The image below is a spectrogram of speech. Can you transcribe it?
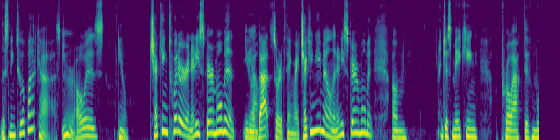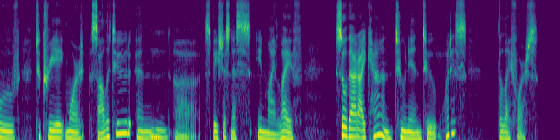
listening to a podcast or always, you know, checking Twitter in any spare moment, you know, Yeah. that sort of thing, right? Checking email in any spare moment. Um, and just making a proactive move to create more solitude and uh, spaciousness in my life so that I can tune in to what is the life force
